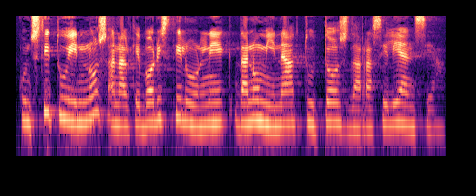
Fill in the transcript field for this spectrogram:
constituint-nos en el que Boris Tilurnik denomina tutors de resiliència.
